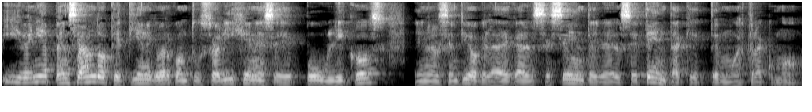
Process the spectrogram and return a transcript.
Y venía pensando que tiene que ver con tus orígenes eh, públicos, en el sentido que la década del 60 y la del 70, que te muestra como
